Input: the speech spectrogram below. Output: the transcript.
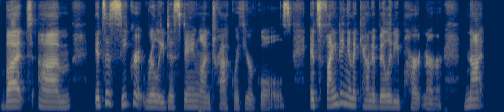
but um, it's a secret really to staying on track with your goals. It's finding an accountability partner, not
